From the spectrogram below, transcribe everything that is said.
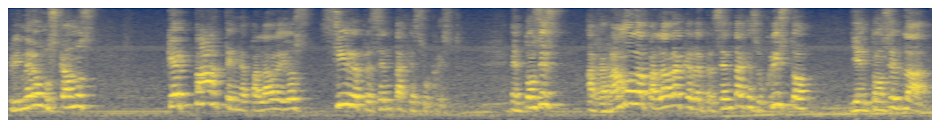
primero buscamos qué parte en la palabra de Dios sí representa a Jesucristo. Entonces, agarramos la palabra que representa a Jesucristo y entonces la,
